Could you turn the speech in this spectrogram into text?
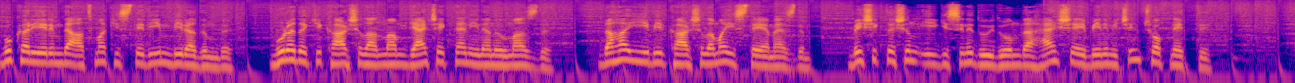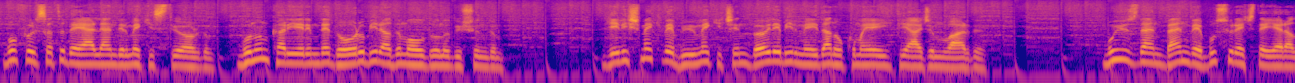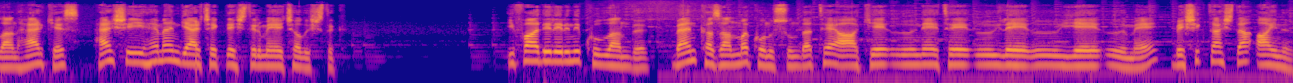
Bu kariyerimde atmak istediğim bir adımdı. Buradaki karşılanmam gerçekten inanılmazdı. Daha iyi bir karşılama isteyemezdim. Beşiktaş'ın ilgisini duyduğumda her şey benim için çok netti. Bu fırsatı değerlendirmek istiyordum. Bunun kariyerimde doğru bir adım olduğunu düşündüm. Gelişmek ve büyümek için böyle bir meydan okumaya ihtiyacım vardı. Bu yüzden ben ve bu süreçte yer alan herkes, her şeyi hemen gerçekleştirmeye çalıştık ifadelerini kullandı. Ben kazanma konusunda T A K I N T I L I Y I M, Beşiktaş'ta aynı.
